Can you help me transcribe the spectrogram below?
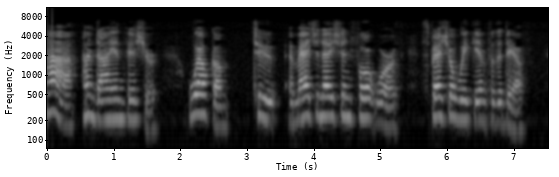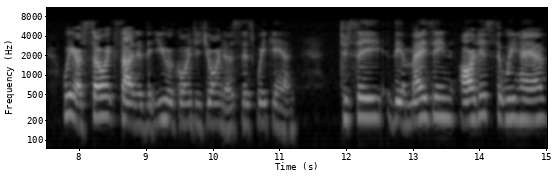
Hi, I'm Diane Fisher. Welcome to Imagination Fort Worth Special Weekend for the Deaf. We are so excited that you are going to join us this weekend to see the amazing artists that we have,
